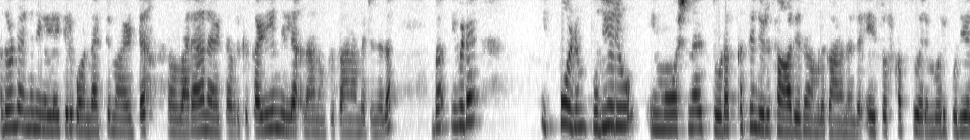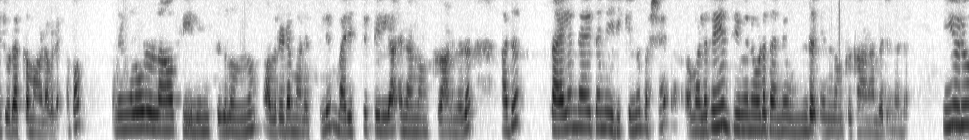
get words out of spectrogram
അതുകൊണ്ട് തന്നെ നിങ്ങളിലേക്ക് ഒരു കോണ്ടാക്റ്റുമായിട്ട് വരാനായിട്ട് അവർക്ക് കഴിയുന്നില്ല എന്നാണ് നമുക്ക് കാണാൻ പറ്റുന്നത്. അപ്പം ഇവിടെ ഇപ്പോഴും പുതിയൊരു ഇമോഷണൽ തുടക്കത്തിന്റെ ഒരു സാധ്യത നമ്മൾ കാണുന്നുണ്ട്. ഏസ് ഓഫ് കപ്സ് വരുമ്പോൾ ഒരു പുതിയ തുടക്കമാണ് അവിടെ. അപ്പം നിങ്ങളോടുള്ള ആ ഫീലിങ്സുകളൊന്നും അവരുടെ മനസ്സിൽ മരിച്ചിട്ടില്ല എന്നാണ് നമുക്ക് കാണുന്നത്. അത് സൈലന്റ് ആയി തന്നെ ഇരിക്കുന്നു. പക്ഷെ വളരെ ജീവനോടെ തന്നെ ഉണ്ട് എന്ന് നമുക്ക് കാണാൻ പറ്റുന്നുണ്ട്. ഈ ഒരു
